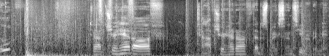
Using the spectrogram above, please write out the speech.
Ooh. Topped your head off. Topped your head off? That doesn't make sense. You know what I mean.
